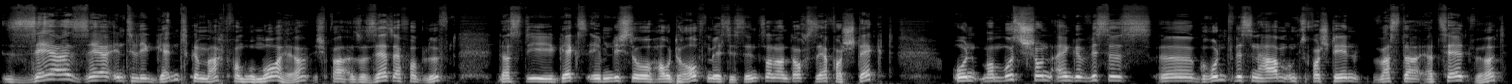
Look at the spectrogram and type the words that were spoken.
sehr, sehr intelligent gemacht vom Humor her. Ich war also sehr, sehr verblüfft, dass die Gags eben nicht so haut drauf mäßig sind, sondern doch sehr versteckt. Und man muss schon ein gewisses äh, Grundwissen haben, um zu verstehen, was da erzählt wird.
